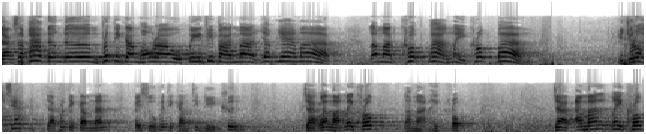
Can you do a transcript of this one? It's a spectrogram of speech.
จากสภาพเดิมๆพฤติกรรมของเราปีที่ผ่านมาย่ำแย่มากละหมาดครบบ้างไม่ครบบ้างฮิจรัชเสียจากพฤติกรรมนั้นไปสู่พฤติกรรมที่ดีขึ้น จากละหมาดไม่ครบละหมาดให้ครบ จากอามัลไม่ครบ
